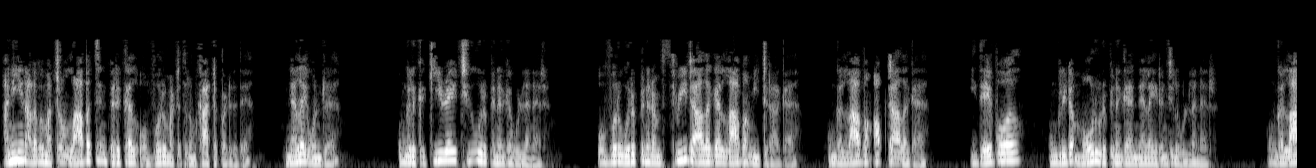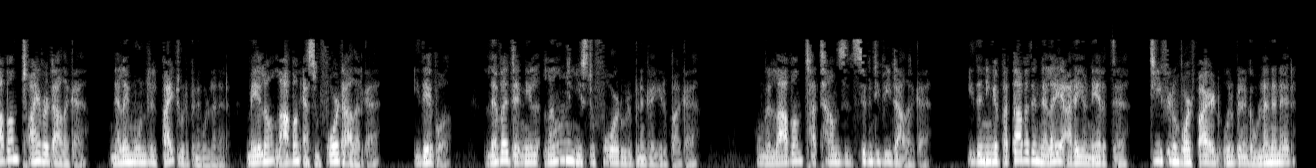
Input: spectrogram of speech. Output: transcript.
அணியின் அளவு மற்றும் லாபத்தின் பெருக்கல் ஒவ்வொரு மட்டத்திலும் காட்டப்படுகிறது. நிலை ஒன்று. உங்களுக்கு கீழே டூ உறுப்பினர்கள் உள்ளனர். ஒவ்வொரு உறுப்பினரும் த்ரீ டாலர்கள் லாபம் ஈட்டராக உங்கள் லாபம் ஆப் டாலக இதேபோல் உங்களிடம் மோர் உறுப்பினர்கள் நிலை இரண்டில் உள்ளனர். உங்கள் லாபம் டாய்வர் டாலக நிலை மூன்றில் பைட் உறுப்பினர் உள்ளனர். மேலும் லாபம் எஸ் ஃபோர் டாலர்க இதேபோல் லெவல் டென்னில் லெவன் யூஸ் டு ஃபோர் உறுப்பினர்கள் இருப்பாங்க. உங்கள் லாபம் தட்டாம்ஸ் செவன்டி வி டாலர்க இது நீங்க பத்தாவது நிலை அடையும் நேரத்தை டி ஃபிரம் ஃபோர் உறுப்பினர்கள் உள்ளனர்.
